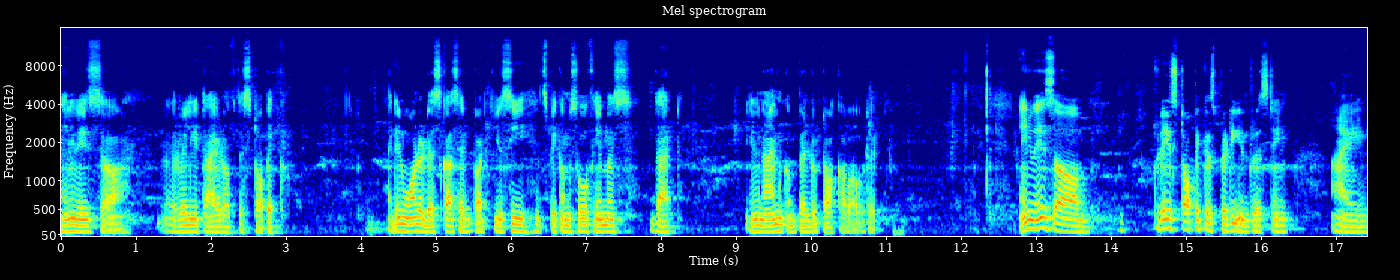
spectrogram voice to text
Anyways uh, really tired of this topic. I didn't want to discuss it but you see it's become so famous that even i'm compelled to talk about it. Anyways um, today's topic is pretty interesting. I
